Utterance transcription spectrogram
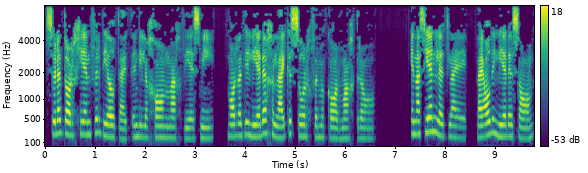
zodat so daar geen verdeeldheid in die lichaam mag wees nie, maar dat die lede gelijke zorg voor mekaar mag dra. En as een lid lei, lei al die lede saam,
